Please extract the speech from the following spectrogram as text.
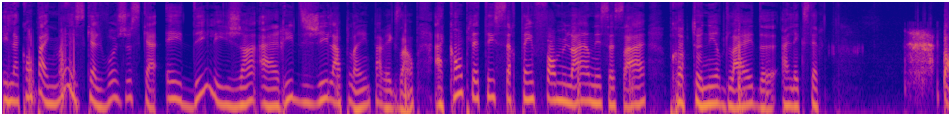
Et l'accompagnement, est-ce qu'elle va jusqu'à aider les gens à rédiger la plainte, par exemple, à compléter certains formulaires nécessaires pour obtenir de l'aide à l'extérieur? Bon,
